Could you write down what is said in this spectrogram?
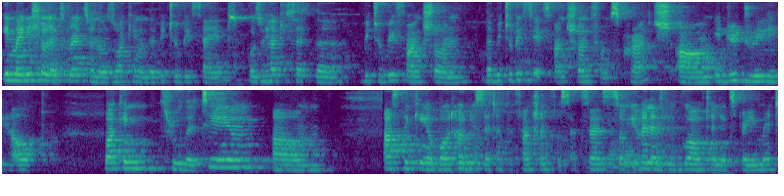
in my initial experience when I was working on the B2B side, because we had to set the B2B function, the B2B CX function from scratch. Um, it did really help working through the team, um, us thinking about how do we set up a function for success. So even as we go out and experiment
